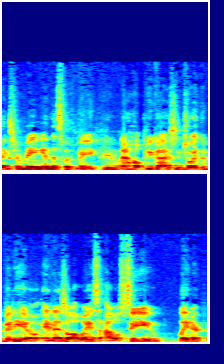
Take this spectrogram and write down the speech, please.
thanks for being in this with me. And I hope you guys enjoyed the video. And as always, I will see you later.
